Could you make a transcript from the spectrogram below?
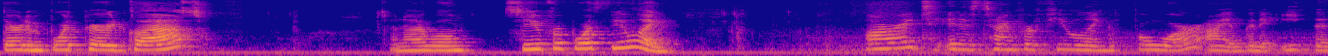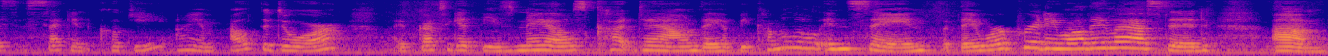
third and fourth period class, and I will See you for fourth fueling. All right, it is time for fueling four. I am gonna eat this second cookie. I am out the door. I've got to get these nails cut down. They have become a little insane, but they were pretty while they lasted. Um,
